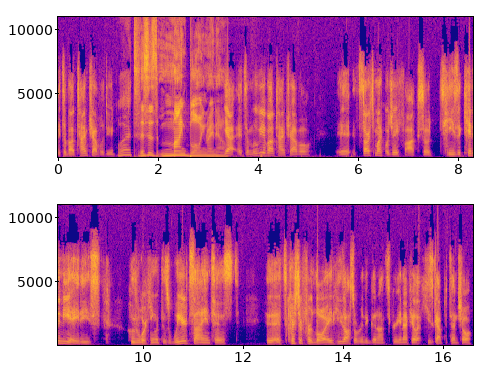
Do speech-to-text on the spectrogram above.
It's about time travel, dude. What? This is mind blowing right now. Yeah, it's a movie about time travel. It, it starts Michael J. Fox, so he's a kid in the '80s who's working with this weird scientist. It's Christopher Lloyd. He's also really good on screen. I feel like he's got potential.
